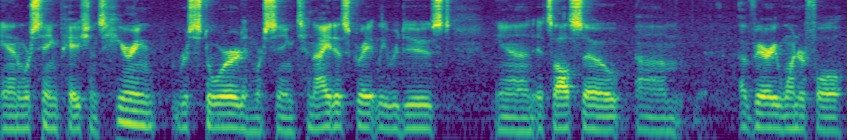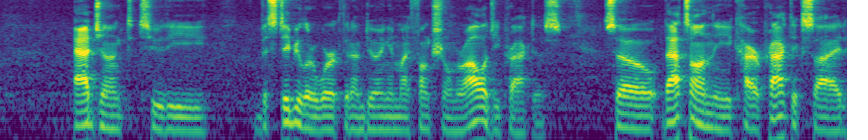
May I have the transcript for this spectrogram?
And we're seeing patients' hearing restored, and we're seeing tinnitus greatly reduced. And it's also um, a very wonderful adjunct to the vestibular work that I'm doing in my functional neurology practice. So that's on the chiropractic side.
